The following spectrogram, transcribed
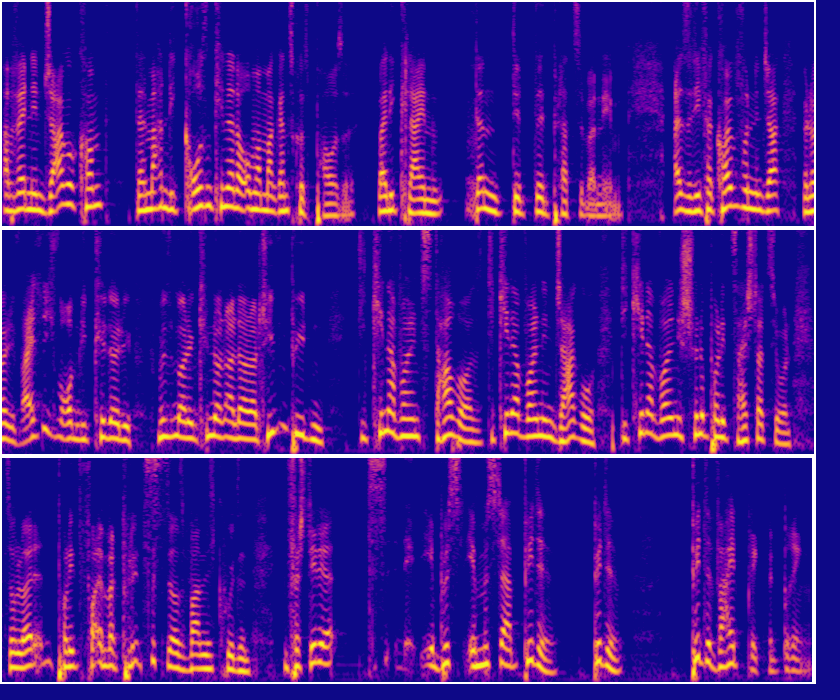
Aber wenn Ninjago kommt, dann machen die großen Kinder da oben mal ganz kurz Pause, weil die Kleinen dann den, den Platz übernehmen. Also die Verkäufe von Ninja, wenn Leute, ich weiß nicht, warum die Kinder, die müssen mal den Kindern Alternativen bieten. Die Kinder wollen Star Wars, die Kinder wollen Ninjago, die Kinder wollen die schöne Polizeistation. So Leute, Poli vor allem weil Polizisten aus wahnsinnig cool sind. Versteht ihr? Das, ihr müsst, ihr müsst da bitte, bitte, bitte Weitblick mitbringen.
